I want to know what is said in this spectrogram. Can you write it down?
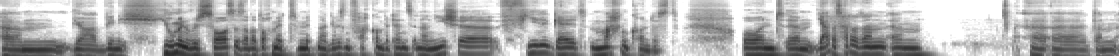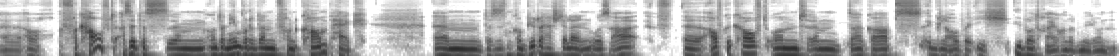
ähm, ja, wenig Human Resources, aber doch mit, mit einer gewissen Fachkompetenz in der Nische viel Geld machen konntest. Und ähm, ja, das hat er dann. Ähm, äh, äh, dann äh, auch verkauft. Also das ähm, Unternehmen wurde dann von Compaq ähm, das ist ein Computerhersteller in den USA, äh, aufgekauft und ähm, da gab es, glaube ich, über 300 Millionen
